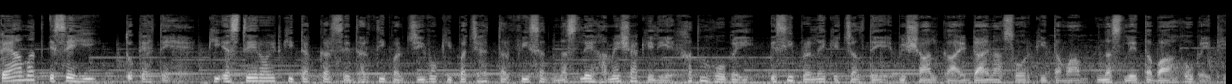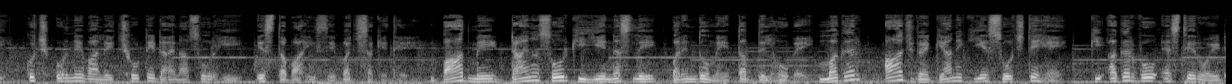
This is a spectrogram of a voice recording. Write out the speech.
कयामत इसे ही तो कहते हैं कि एस्टेरॉइड की टक्कर से धरती पर जीवों की पचहत्तर फ़ीसद नस्लें हमेशा के लिए खत्म हो गई। इसी प्रलय के चलते विशाल काय डायनासोर की तमाम नस्लें तबाह हो गई थी। कुछ उड़ने वाले छोटे डायनासोर ही इस तबाही से बच सके थे। बाद में डायनासोर की ये नस्लें परिंदों में तब्दील हो गई मगर आज वैज्ञानिक ये सोचते हैं कि अगर वो एस्टेरॉइड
